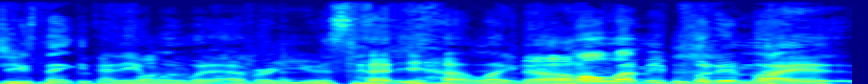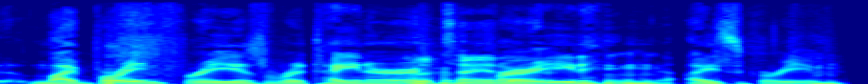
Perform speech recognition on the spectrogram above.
Do you think anyone would ever use that? Yeah, like No. oh, let me put in my my brain freeze retainer, Retainer. for eating ice cream.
